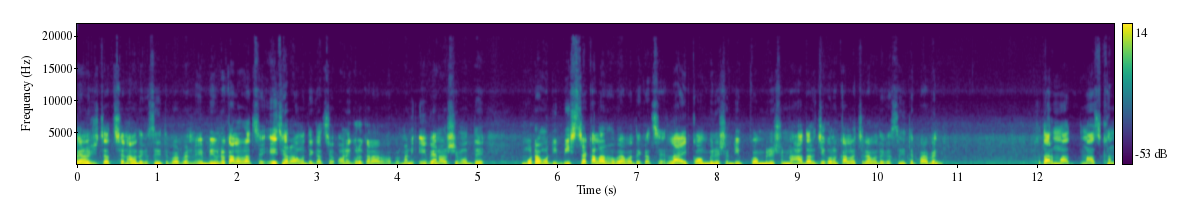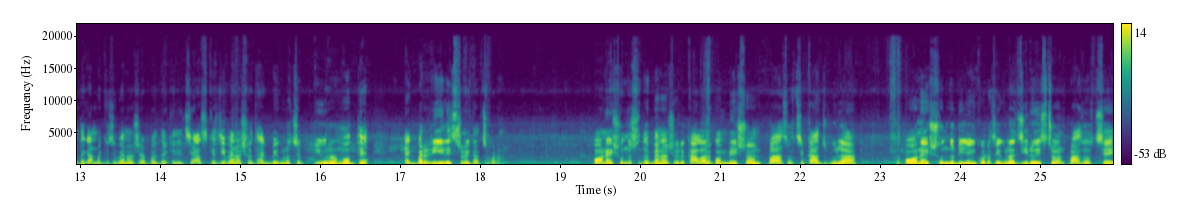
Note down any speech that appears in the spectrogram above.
বেনারসি চাচ্ছেন, আমাদের কাছে নিতে পারবেন। বিভিন্ন কালার আছে। এছাড়াও আমাদের কাছে অনেকগুলো কালার হবে। মানে এই বেনারসির মধ্যে মোটামুটি বিশটা কালার হবে আমাদের কাছে। Light combination, deep combination, other যে কোনো কালার চাইলে আমাদের কাছে নিতে পারবেন। তো তার মাঝখান থেকে আমরা কিছু বেনারসি আপনাকে দেখিয়ে দিচ্ছি। আজকে যে বেনারসি থাকবে, এগুলো হচ্ছে পিওরের মধ্যে একবার রিয়েল স্টোনে কাজ করা। অনেক সুন্দর সুন্দর বেনারসি হলো কালার কম্বিনেশন প্লাস হচ্ছে কাজগুলা অনেক সুন্দর ডিজাইন করা আছে। এগুলো জিরো স্টোন প্লাস হচ্ছে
